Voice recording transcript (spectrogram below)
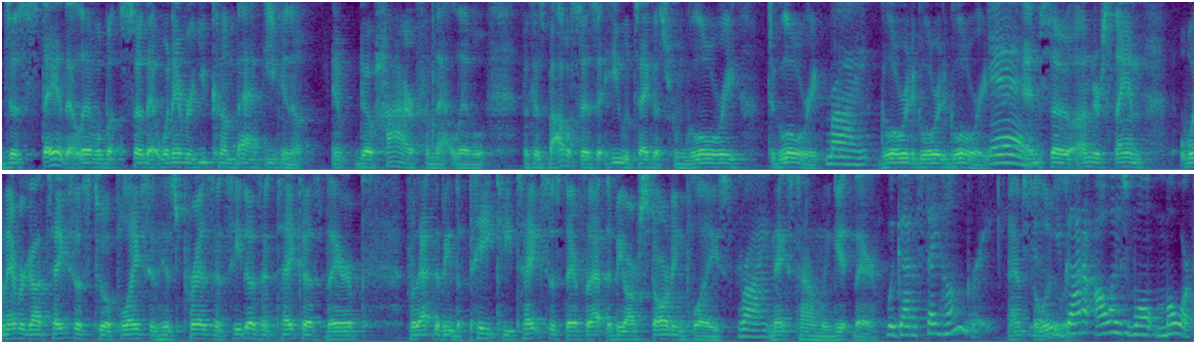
just stay at that level, but so that whenever you come back, you can uh, go higher from that level because Bible says that he would take us from glory to glory Right. glory to glory to glory. Yeah. And so understand whenever God takes us to a place in His presence, He doesn't take us there for that to be the peak. He takes us there for that to be our starting place. Right. Next time we get there. We got to stay hungry. Absolutely. You got to always want more.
